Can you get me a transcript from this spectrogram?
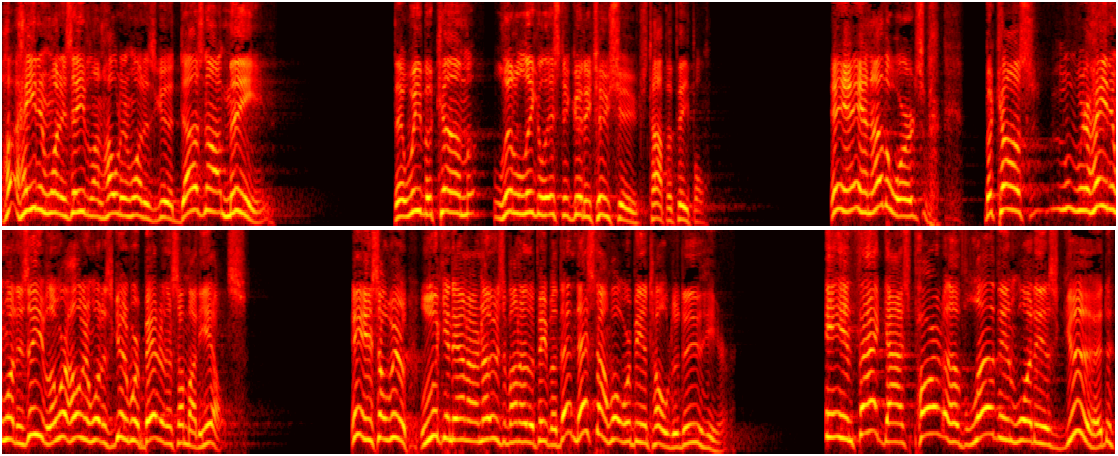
hating what is evil and holding what is good does not mean that we become little legalistic goody two shoes type of people. In other words, because we're hating what is evil and we're holding what is good, we're better than somebody else. And so we're looking down our nose upon other people. That, that's not what we're being told to do here. In fact, guys, part of loving what is good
